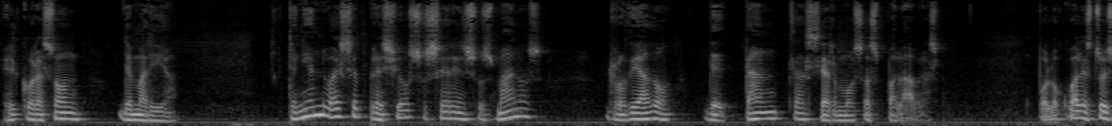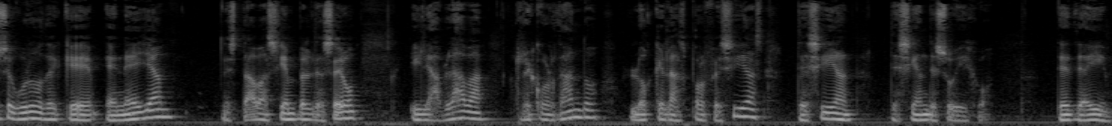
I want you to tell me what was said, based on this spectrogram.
el corazón de María teniendo a ese precioso ser en sus manos, rodeado de tantas hermosas palabras. Por lo cual estoy seguro de que en ella estaba siempre el deseo y le hablaba recordando lo que las profecías decían, decían de su hijo. Desde ahí,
